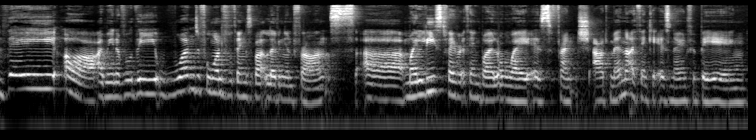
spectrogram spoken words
They are. I mean, of all the wonderful, wonderful things about living in France, uh, my least favourite thing by a long way is French admin. I think it is known for being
